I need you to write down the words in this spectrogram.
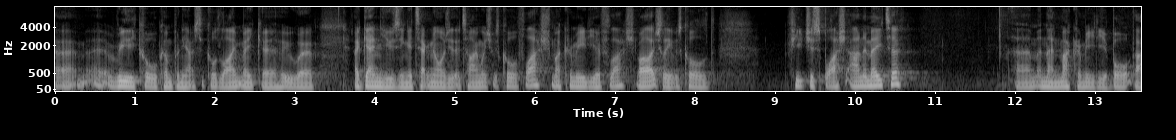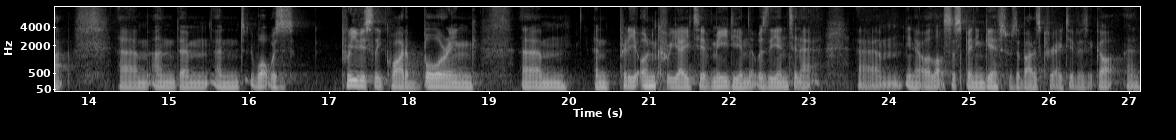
um, a really cool company actually called Lightmaker, who were again using a technology at the time which was called Flash, Macromedia Flash. Well, actually, it was called Future Splash Animator, um, and then Macromedia bought that. Um, and um, and what was previously quite a boring um, and pretty uncreative medium that was the internet um, you know, lots of spinning gifs was about as creative as it got. And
